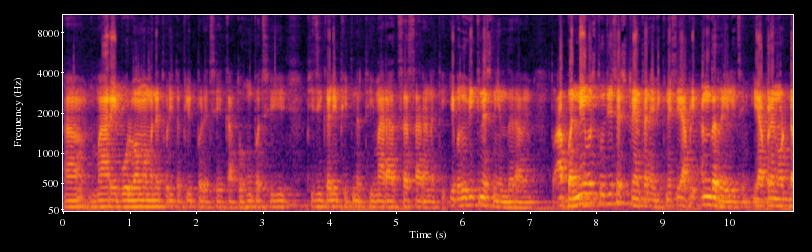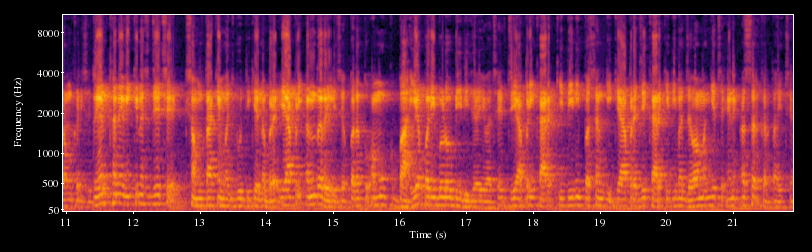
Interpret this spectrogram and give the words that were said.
મારે બોલવામાં મને થોડી તકલીફ પડે છે, કાં તો હું પછી ફિઝિકલી ફિટ નથી, મારા અક્ષર સારા નથી, એ બધું વીકનેસની અંદર આવે એમ. તો આ બંને વસ્તુ જે છે સ્ટ્રેન્થ અને વીકનેસ એ આપણી અંદર રહેલી છે એ આપણે નોટ ડાઉન કરી છે સ્ટ્રેન્થ અને વીકનેસ જે છે, ક્ષમતા કે મજબૂતી કે નબળાઈ, એ આપણી અંદર રહેલી છે. પરંતુ અમુક બાહ્ય પરિબળો બી બીજા એવા છે, જે આપણી કારકિર્દીની પસંદગી કે આપણે જે કારકિર્દીમાં જવા માંગીએ છીએ, એને અસર કરતા હોય છે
